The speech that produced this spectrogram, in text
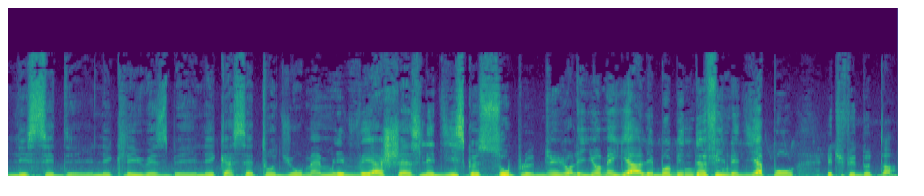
les CD, les clés USB, les cassettes audio, même les VHS, les disques souples, durs, les Yomega, les bobines de film, les diapos, et tu fais deux tas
